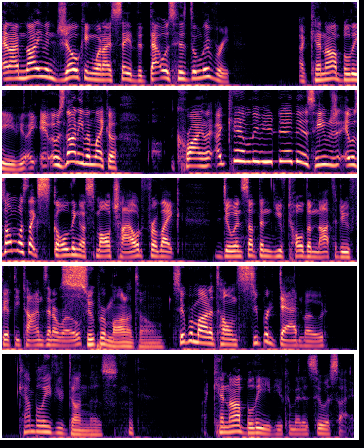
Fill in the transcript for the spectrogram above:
and I'm not even joking when I say that that was his delivery. I cannot believe you. It was not even like a crying like I can't believe you did this. He was it was almost like scolding a small child for like doing something you've told them not to do 50 times in a row. Super monotone. Super monotone, super dad mode. Can't believe you've done this. I cannot believe you committed suicide.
